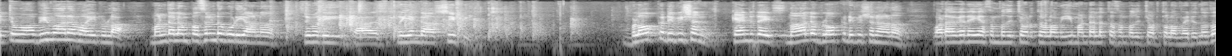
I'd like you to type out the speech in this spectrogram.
ഏറ്റവും അഭിമാനമായിട്ടുള്ള മണ്ഡലം പ്രസിഡന്റ് കൂടിയാണ് Shrimati Priyanka C P block division candidates നാല് ബ്ലോക്ക് ഡിവിഷനാണ് വടകരയെ സംബന്ധിച്ചിടത്തോളം ഈ മണ്ഡലത്തെ സംബന്ധിച്ചിടത്തോളം വരുന്നത്.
